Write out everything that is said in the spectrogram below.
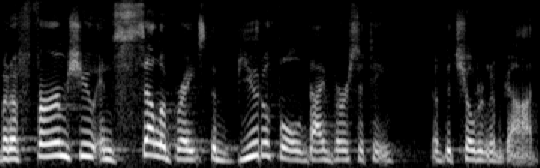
but affirms you and celebrates the beautiful diversity of the children of God.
